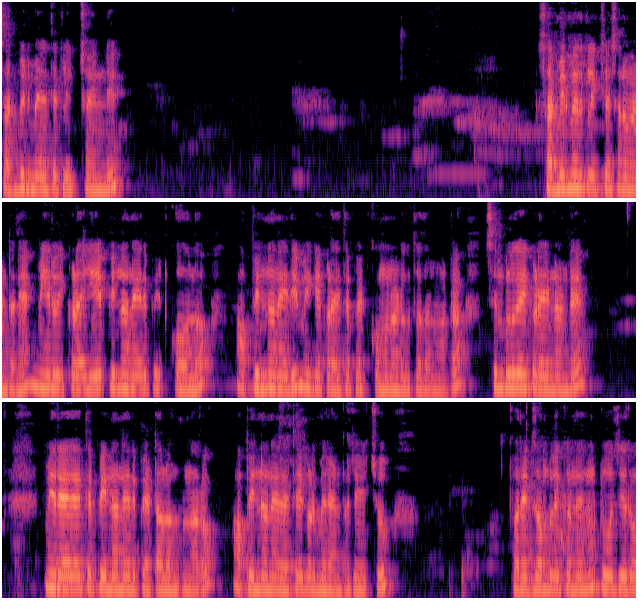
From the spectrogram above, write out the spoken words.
సబ్మిట్ మీద అయితే క్లిక్ చేయండి. సబ్మిట్ మీద క్లిక్ చేసిన వెంటనే మీరు ఇక్కడ ఏ పిన్ అనేది పెట్టుకోవాలో ఆ పిన్ అనేది మీకు ఇక్కడైతే పెట్టుకోమని అడుగుతుంది అనమాట సింపుల్గా ఇక్కడ ఏంటంటే మీరు ఏదైతే పిన్ అనేది పెట్టాలనుకున్నారో ఆ పిన్ అనేది అయితే ఇక్కడ మీరు ఎంటర్ చేయొచ్చు. ఫర్ ఎగ్జాంపుల్ ఇక్కడ నేను టూ జీరో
